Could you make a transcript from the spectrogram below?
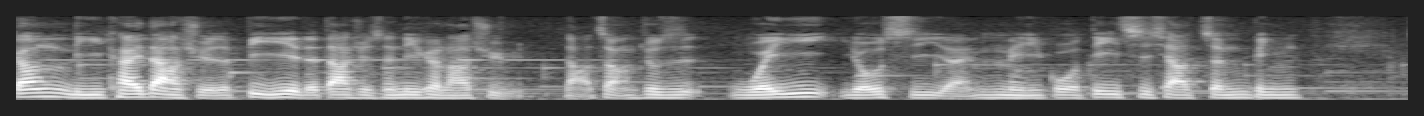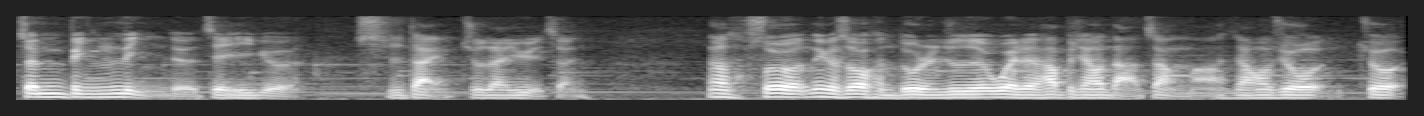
刚离开大学的毕业的大学生立刻拉去打仗，就是唯一有史以来美国第一次下征兵征兵令的这一个时代，就在越战。那所有那个时候，很多人就是为了他不想要打仗嘛，然后就就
